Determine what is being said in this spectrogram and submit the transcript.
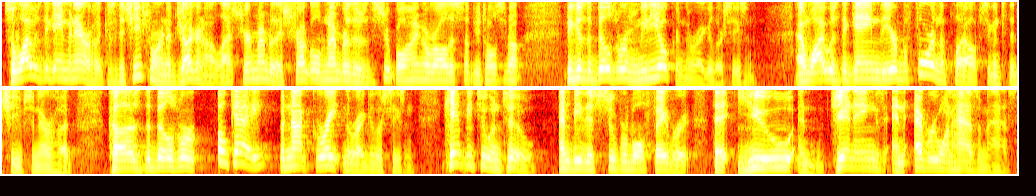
So why was the game in Arrowhead? Because the Chiefs were in a juggernaut last year. Remember, they struggled. Remember, there was the Super Bowl hangover, all this stuff you told us about. Because the Bills were mediocre in the regular season. And why was the game the year before in the playoffs against the Chiefs in Arrowhead? Because the Bills were okay, but not great in the regular season. Can't be two and two and be this Super Bowl favorite that you and Jennings and everyone has them as.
